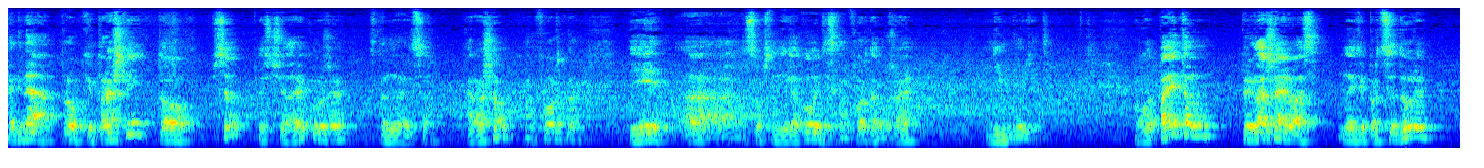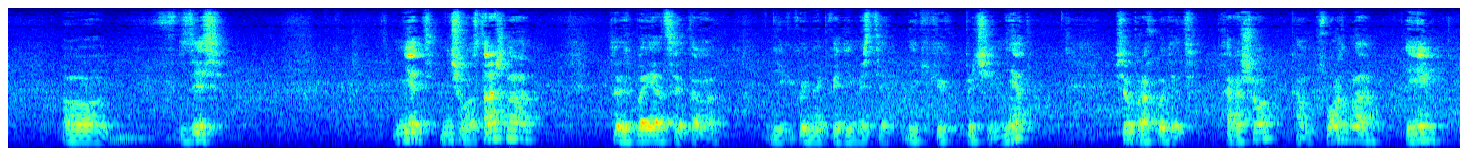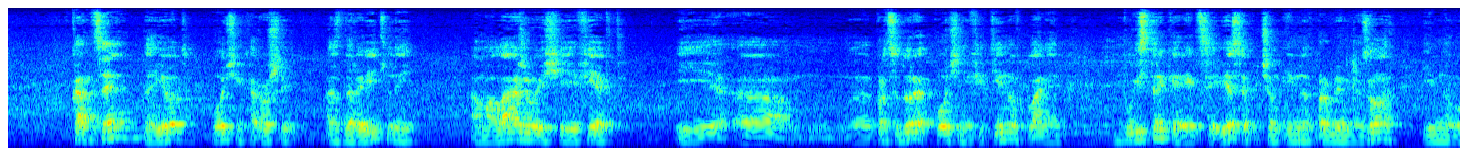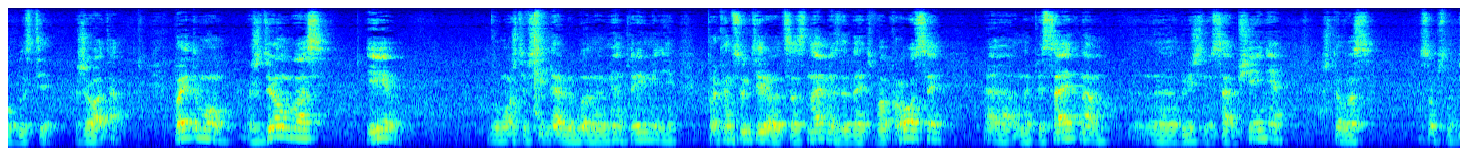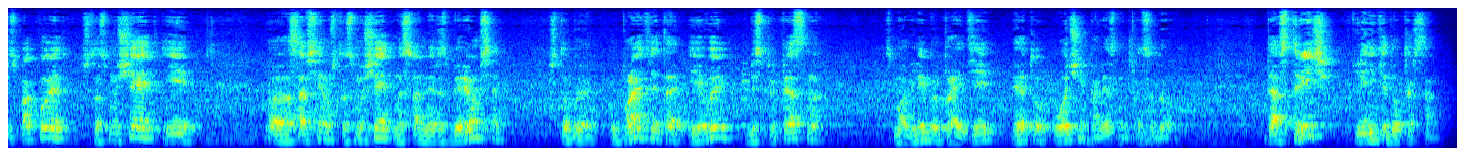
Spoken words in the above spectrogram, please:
когда пробки прошли, то все, то есть человеку уже становится хорошо, комфортно, и, э, собственно, никакого дискомфорта уже не будет. Вот, поэтому приглашаю вас на эти процедуры. Э, здесь нет ничего страшного, то есть бояться этого никакой необходимости, никаких причин нет. Все проходит хорошо, комфортно и конце дает очень хороший оздоровительный, омолаживающий эффект. И э, процедура очень эффективна в плане быстрой коррекции веса, причем именно в проблемных зонах, именно в области живота. Поэтому ждем вас и вы можете всегда в любой момент времени проконсультироваться с нами, задать вопросы, э, написать нам э, в личные сообщения, что вас, собственно, беспокоит, что смущает. И э, со всем, что смущает, мы с вами разберемся, чтобы убрать это, и вы беспрепятственно смогли бы пройти эту очень полезную процедуру. До встречи в клинике Доктор Сан.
